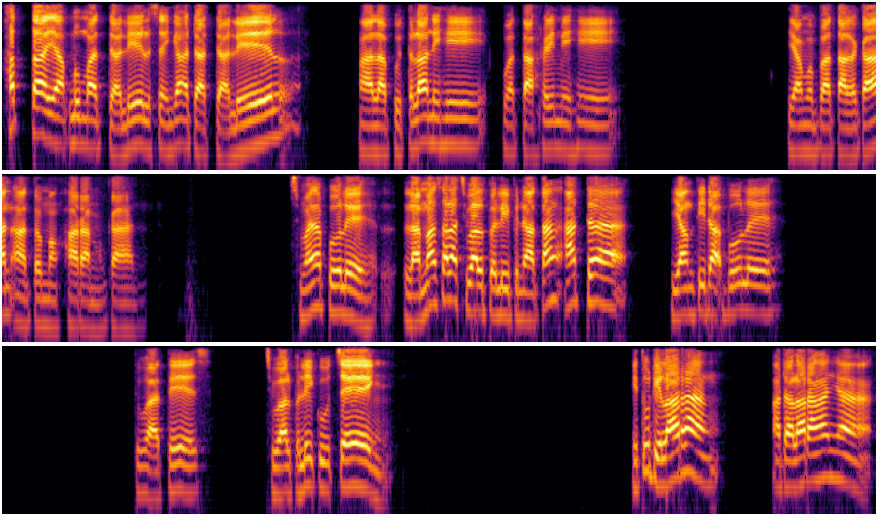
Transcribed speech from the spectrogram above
Hatta yaqumat dalil sehingga ada dalil ala butlanihi wa tahrimihi yang membatalkan atau mengharamkan. Semuanya boleh. Lah masalah jual beli binatang ada yang tidak boleh. Itu hadis. Jual beli kucing. Itu dilarang. Ada larangannya.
